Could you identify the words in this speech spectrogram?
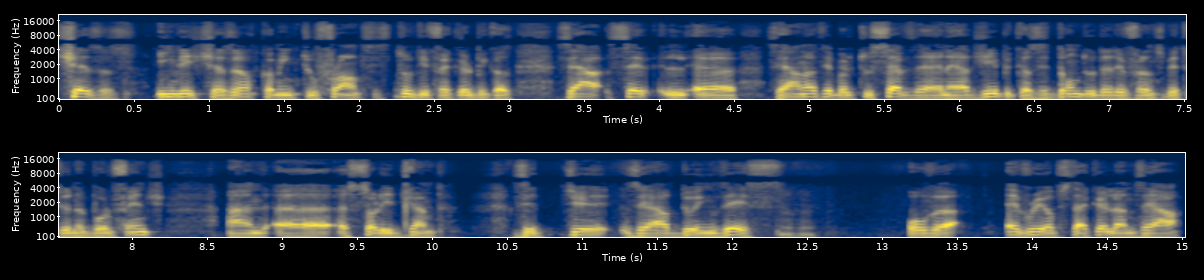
chasers, English chasers coming to France. It's too difficult because they are uh, they are not able to save their energy because they don't do the difference between a bullfinch and uh, a solid jump they, they are doing this mm-hmm. over every obstacle and they, are,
